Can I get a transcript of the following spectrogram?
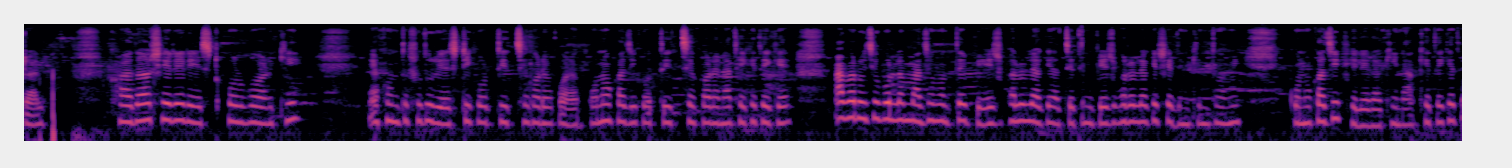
ডাল। খাওয়া দাওয়া সেরে রেস্ট করব আর কি। এখন তো শুধু রেস্টই করতে ইচ্ছে করে কোনো কাজই করতে ইচ্ছে করে না থেকে থেকে। আবার ওই যে বললাম মাঝে মধ্যে বেশ ভালো লাগে, আর যেদিন বেশ ভালো লাগে সেদিন কিন্তু আমি কোনো কাজই ফেলে রাখি না। খেতে খেতে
